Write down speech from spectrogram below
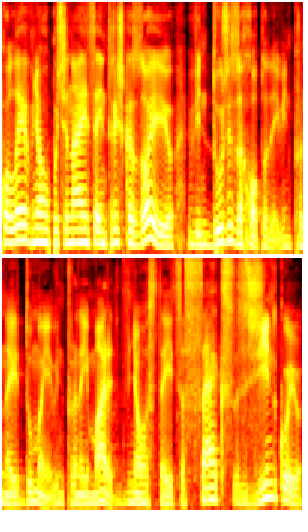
коли в нього починається інтрижка з Зоєю, він дуже захоплений. Він про неї думає, він про неї марить. В нього стається секс з жінкою.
